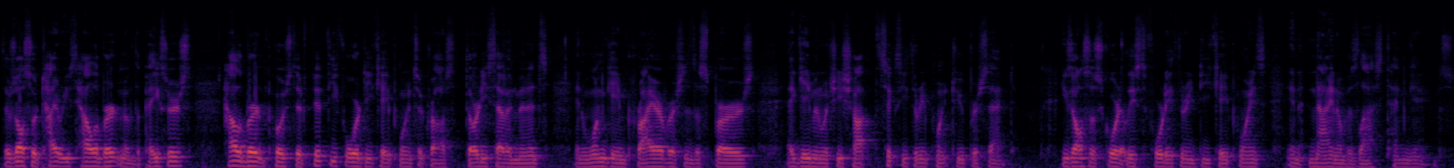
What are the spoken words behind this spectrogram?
There's also Tyrese Halliburton of the Pacers. Halliburton posted 54 DK points across 37 minutes in one game prior versus the Spurs, a game in which he shot 63.2%. He's also scored at least 43 DK points in nine of his last 10 games.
